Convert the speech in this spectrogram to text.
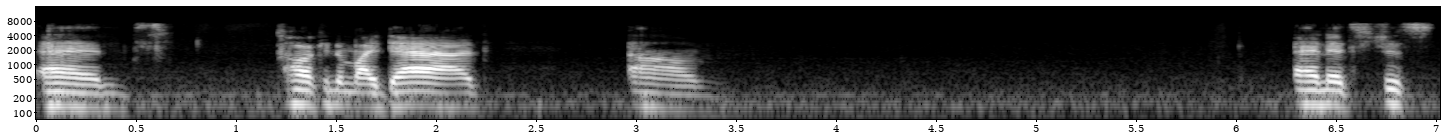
and talking to my dad. Um, and it's just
